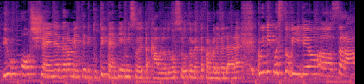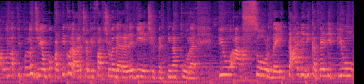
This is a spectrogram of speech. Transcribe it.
più oscene veramente di tutti i tempi e mi sono detta cavolo, devo assolutamente farvele vedere. Quindi questo video uh, sarà una tipologia un po' particolare, cioè vi faccio vedere le 10 pettinature più assurde, i tagli di capelli più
